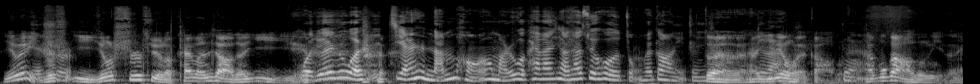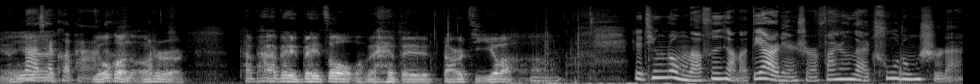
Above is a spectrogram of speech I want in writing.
因为已经是已经失去了开玩笑的意义。我觉得，如果是既然是男朋友嘛，如果开玩笑，他最后总会告诉你真相。对对，他一定会告诉你。他不告诉你的原因，那才可怕。有可能是他怕被被揍，被被到时候急了啊。这听众呢分享的第二件事发生在初中时代，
